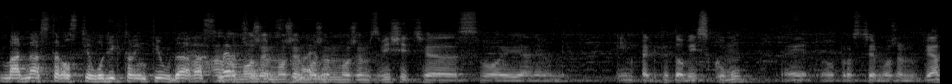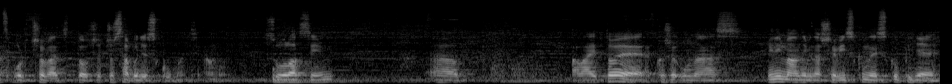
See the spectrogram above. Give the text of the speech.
mať na starosti ľudí, ktorým ty udáva smer. Áno, môžem, môžem, môžem, môžem zvýšiť e, svoj, ja neviem, impact do výskumu. Hej, no proste môžem viac určovať to, čo, čo sa bude skúmať. Áno, súhlasím. A, ale aj to je akože u nás, minimálne v našej výskumnej skupine,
